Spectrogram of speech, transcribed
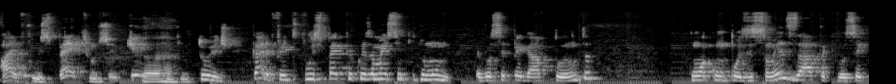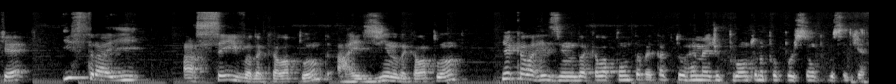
Ah, é full spectrum, não sei o quê, Uhum. tem tudo. de- Cara, efeito full spectrum é a coisa mais simples do mundo. É você pegar a planta com a composição exata que você quer, extrair a seiva daquela planta, a resina daquela planta, e aquela resina daquela planta vai estar com o teu remédio pronto na proporção que você quer.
